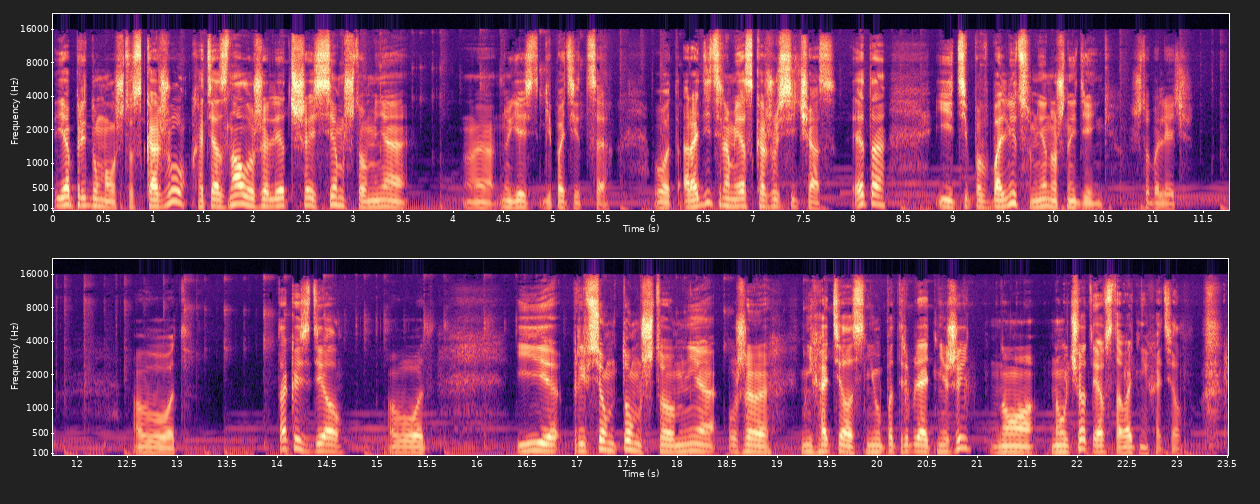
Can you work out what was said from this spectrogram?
я придумал, что скажу, хотя знал уже лет 6-7, что у меня э, ну, есть гепатит С. Вот. А родителям я скажу сейчас это, и типа в больницу мне нужны деньги, чтобы лечь. Вот. Так и сделал. Вот. И при всем том, что мне уже не хотелось ни употреблять, ни жить, но на учет я вставать не хотел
